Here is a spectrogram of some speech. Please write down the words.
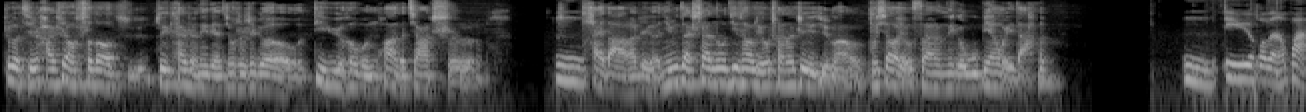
这个其实还是要说到最开始那点，就是这个地域和文化的加持，嗯，太大了。这个，因为在山东经常流传的这一句嘛，“不孝有三，那个无边伟大。”嗯，地域和文化，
